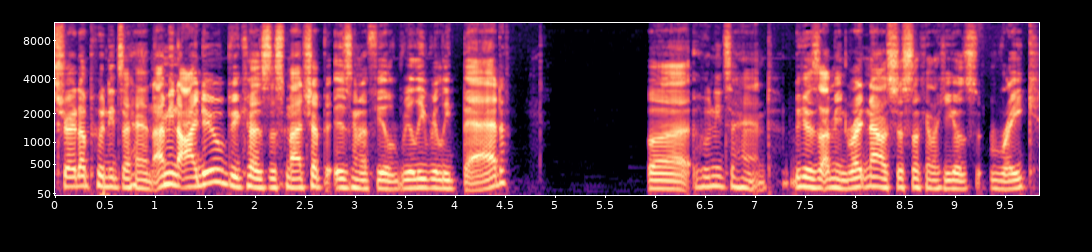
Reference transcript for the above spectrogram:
Straight up, who needs a hand? I mean, I do because this matchup is going to feel really, really bad. But who needs a hand? Because, I mean, right now it's just looking like he goes Rake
